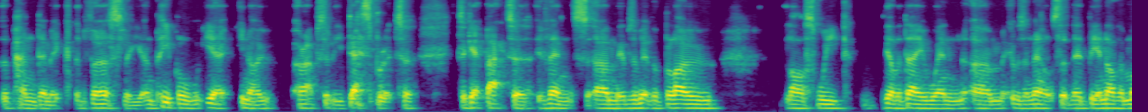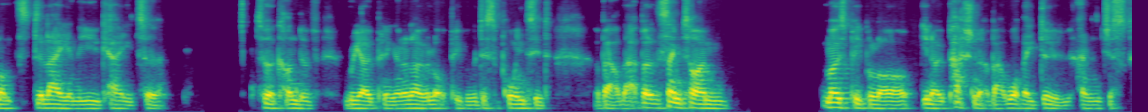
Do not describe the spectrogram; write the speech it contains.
the, pandemic adversely, and people, yeah, you know, are absolutely desperate to to get back to events. Um, it was a bit of a blow last week, the other day, when um, it was announced that there'd be another month's delay in the UK to to a kind of reopening. And I know a lot of people were disappointed about that, but at the same time, most people are, you know, passionate about what they do and just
